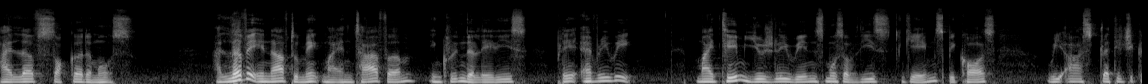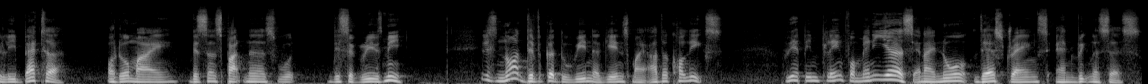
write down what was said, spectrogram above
I love soccer the most. I love it enough to make my entire firm, including the ladies, play every week. My team usually wins most of these games because we are strategically better, although my business partners would disagree with me. It is not difficult to win against my other colleagues. We have been playing for many years and I know their strengths and weaknesses.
